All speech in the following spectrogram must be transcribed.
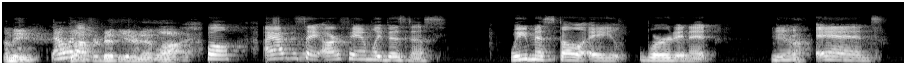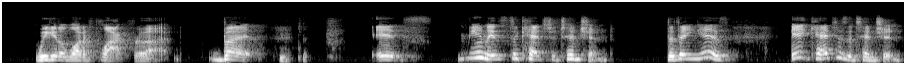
I mean, God forbid the internet lie. Well, I have to say, our family business, we misspell a word in it, Yeah. and we get a lot of flack for that. But it's, I mean, it's to catch attention. The thing is, it catches attention.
